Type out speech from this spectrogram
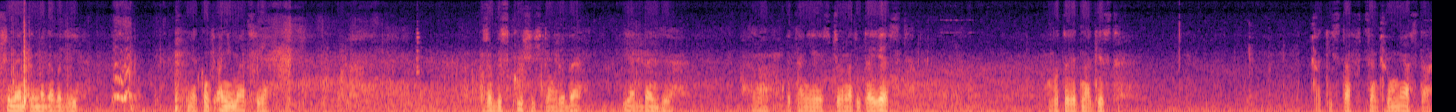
przynętą, nadawać jej jakąś animację, żeby skusić tą rybę, jak będzie. No, pytanie jest, czy ona tutaj jest, bo to jednak jest taki staw w centrum miasta.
